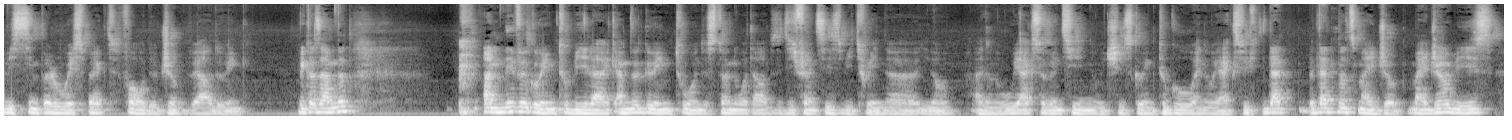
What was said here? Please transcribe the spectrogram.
this simple respect for the job they are doing. Because i'm not i'm never going to be like i'm not going to understand what are the differences between uh, you know i don't know react 17 which is going to go and react 50 that but that's not my job. My job is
